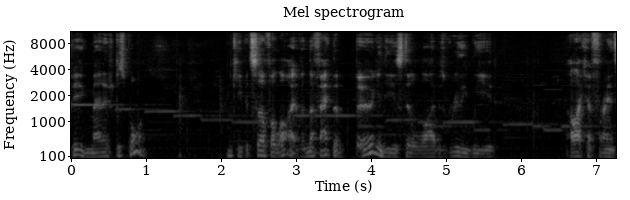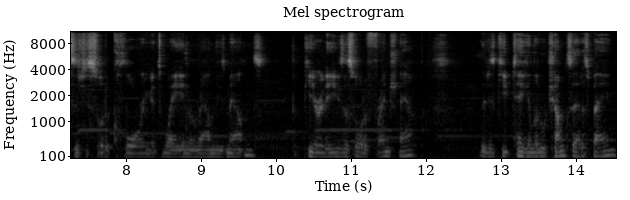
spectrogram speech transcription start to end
big managed to spawn and keep itself alive. And the fact that Burgundy is still alive is really weird. I like how France is just sort of clawing its way in around these mountains. The Pyrenees are sort of French now. They just keep taking little chunks out of Spain.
